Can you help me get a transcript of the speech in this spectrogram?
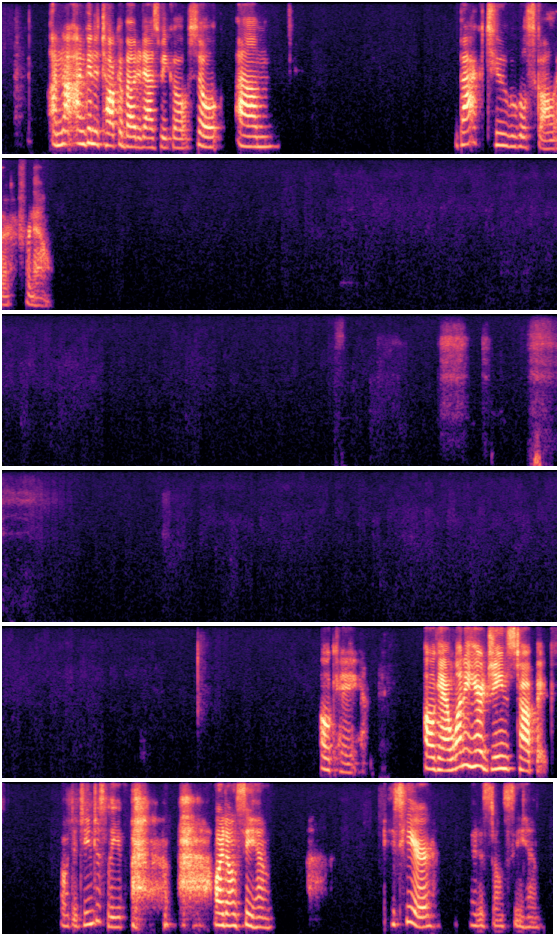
I'm not, I'm going to talk about it as we go. So um, back to Google Scholar for now. Okay. Okay, I want to hear Gene's topic. Oh, did Gene just leave? oh, I don't see him. He's here. I just don't see him.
